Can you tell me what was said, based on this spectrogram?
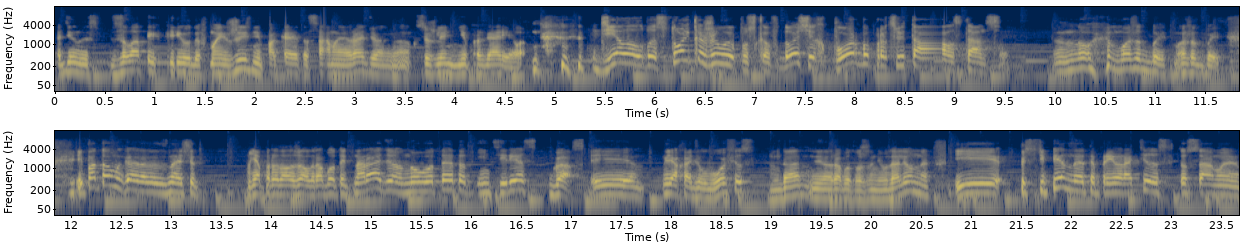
Один из золотых периодов моей жизни, пока это самое радио, к сожалению, не прогорело. Делал бы столько же выпусков, до сих пор бы процветала станция. Ну, может быть, может быть. И потом, значит, я продолжал работать на радио, но вот этот интерес газ. И я ходил в офис, да, работал уже не удаленно. И постепенно это превратилось в то самое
